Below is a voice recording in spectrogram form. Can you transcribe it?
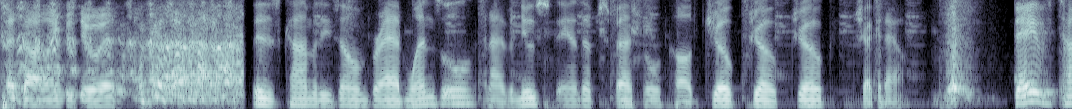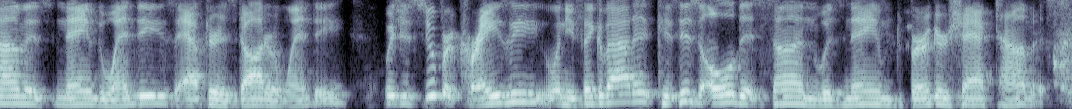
That's how I like to do it. This is Comedy's own Brad Wenzel, and I have a new stand up special called Joke, Joke, Joke. Check it out. Dave Thomas named Wendy's after his daughter Wendy, which is super crazy when you think about it, because his oldest son was named Burger Shack Thomas.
